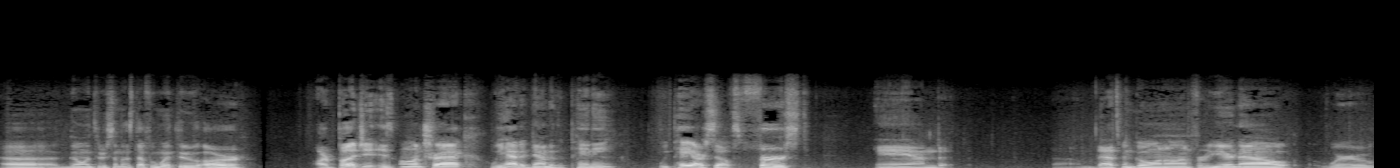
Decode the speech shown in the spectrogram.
uh, going through some of the stuff we went through, our, our budget is on track. We have it down to the penny. We pay ourselves first. And um, that's been going on for a year now where,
